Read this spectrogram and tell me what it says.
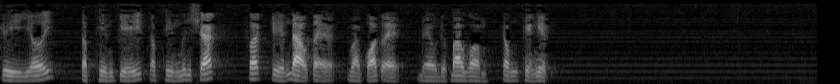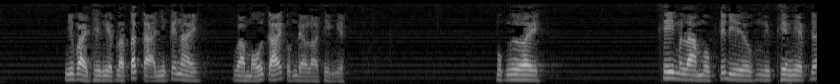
trì giới, tập thiền chỉ, tập thiền minh sát, phát triển đạo tuệ và quả tuệ đều được bao gồm trong thiền nghiệp. Như vậy thiền nghiệp là tất cả những cái này, và mỗi cái cũng đều là thiền nghiệp. Một người, khi mà làm một cái điều thiền nghiệp đó,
